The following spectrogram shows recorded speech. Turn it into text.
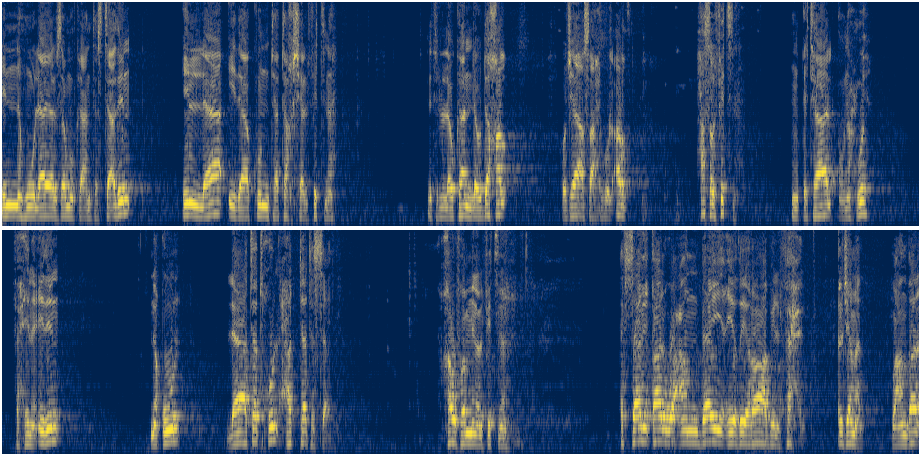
إنه لا يلزمك أن تستأذن إلا إذا كنت تخشى الفتنة. مثل لو كان لو دخل وجاء صاحب الأرض. حصل فتنة من قتال أو نحوه فحينئذ نقول لا تدخل حتى تستأذن. خوفا من الفتنة. الثاني قال وعن بيع ضراب الفحل الجمل. وعن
